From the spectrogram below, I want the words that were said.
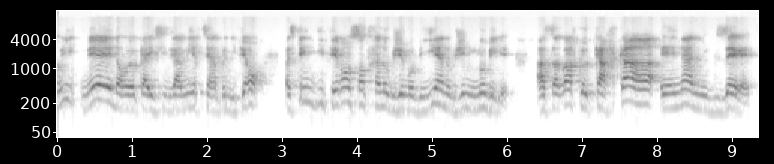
oui, mais dans le cas ici de la myrte, c'est un peu différent. Parce qu'il y a une différence entre un objet mobilier et un objet immobilier. À savoir que Karka et Nanixeret,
